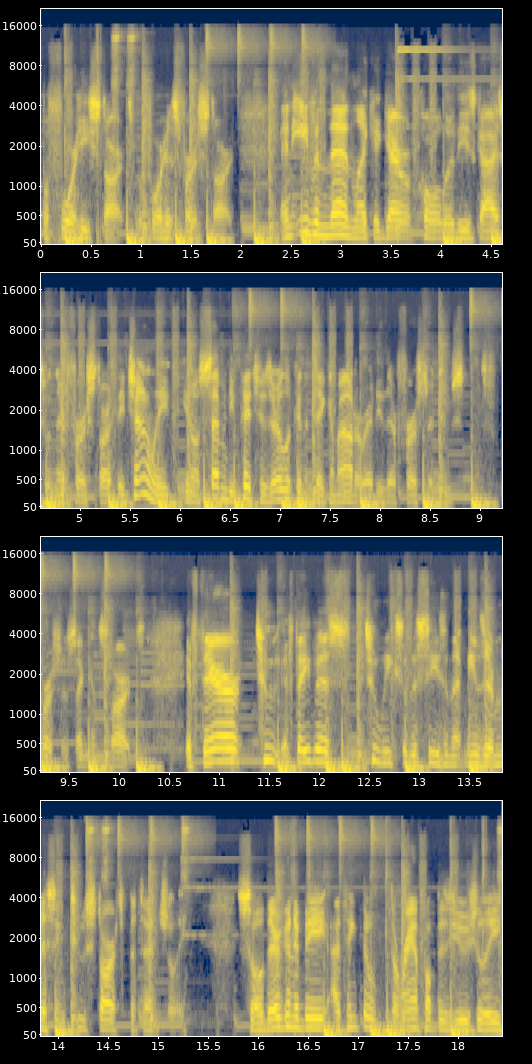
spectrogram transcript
before he starts, before his first start. And even then, like a Gerrit Cole or these guys, when they first start, they generally, you know, 70 pitches, they're looking to take them out already, their first or two, first or second starts. If they're two, if they miss two weeks of the season, that means they're missing two starts potentially. So they're going to be, I think the, the ramp up is usually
